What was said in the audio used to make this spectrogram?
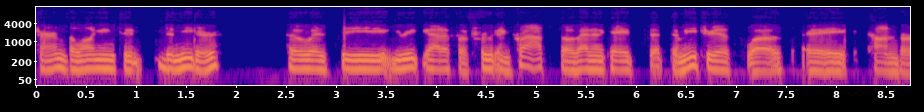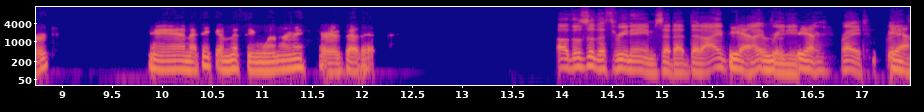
term belonging to Demeter, who is the Greek goddess of fruit and crops. So that indicates that Demetrius was a convert. And I think I'm missing one, aren't I? Or is that it? oh those are the three names that I- that I Yeah, I read yeah. here. Right. right. Yeah.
